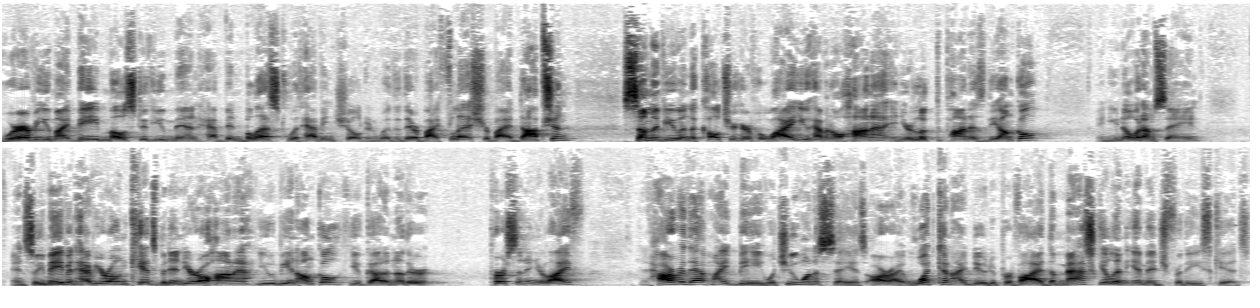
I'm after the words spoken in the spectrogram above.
wherever you might be, most of you men have been blessed with having children, whether they're by flesh or by adoption. Some of you in the culture here of Hawaii, you have an ohana and you're looked upon as the uncle, and you know what I'm saying. And so you may even have your own kids, but into your ohana, you would be an uncle. You've got another person in your life. However, that might be, what you want to say is, all right, what can I do to provide the masculine image for these kids?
